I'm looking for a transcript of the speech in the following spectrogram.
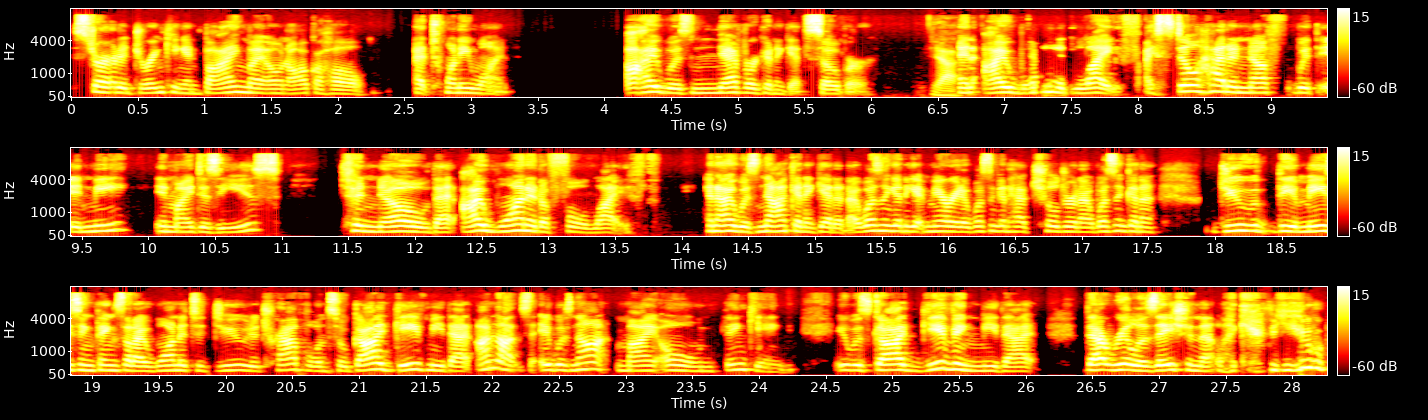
started drinking and buying my own alcohol at 21, I was never going to get sober. Yeah. And I wanted life. I still had enough within me in my disease to know that I wanted a full life and I was not going to get it. I wasn't going to get married. I wasn't going to have children. I wasn't going to do the amazing things that I wanted to do to travel. And so God gave me that. I'm not, it was not my own thinking. It was God giving me that, that realization that like, if you,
